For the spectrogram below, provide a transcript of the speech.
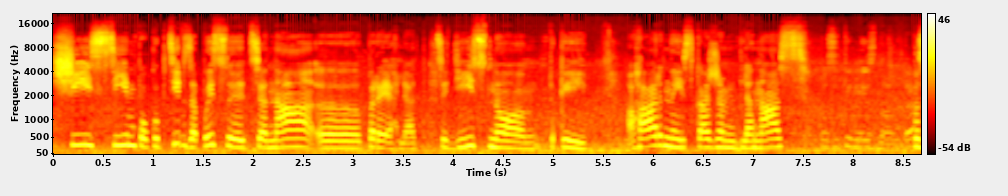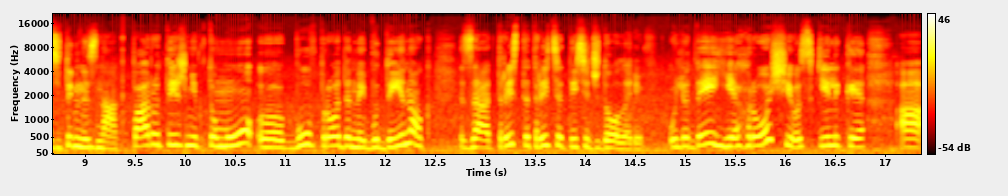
6-7 покупців записуються на е, перегляд. Це дійсно такий гарний, скажімо, для нас Позитивний знак. позитивний знак. Пару тижнів тому е, був проданий будинок за 330 тисяч доларів. У людей є гроші, оскільки а,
